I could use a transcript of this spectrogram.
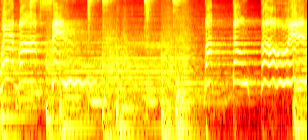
web of sin. But don't go in.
